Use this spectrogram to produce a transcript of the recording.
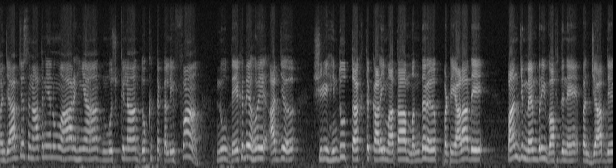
ਪੰਜਾਬ 'ਚ ਸਨਾਤਨੀਆਂ ਨੂੰ ਆ ਰਹੀਆਂ ਮੁਸ਼ਕਿਲਾਂ, ਦੁੱਖ, ਤਕਲੀਫਾਂ ਨੂੰ ਦੇਖਦੇ ਹੋਏ ਅੱਜ ਸ੍ਰੀ ਹਿੰਦੂ ਤਖਤ ਕਾਲੀ ਮਾਤਾ ਮੰਦਿਰ ਪਟਿਆਲਾ ਦੇ ਪੰਜ ਮੈਂਬਰੀ ਵਫਦ ਨੇ ਪੰਜਾਬ ਦੇ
